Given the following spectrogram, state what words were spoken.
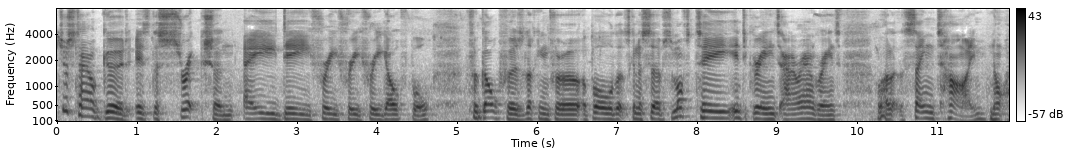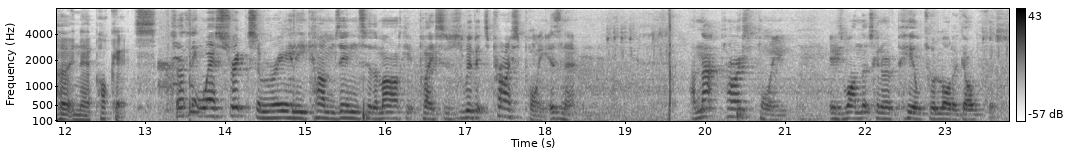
Just how good is the Srixon AD333 golf ball for golfers looking for a ball that's going to serve some off tee, into greens and around greens while at the same time not hurting their pockets? So I think where Srixon really comes into the marketplace is with its price point, isn't it? And that price point is one that's going to appeal to a lot of golfers.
